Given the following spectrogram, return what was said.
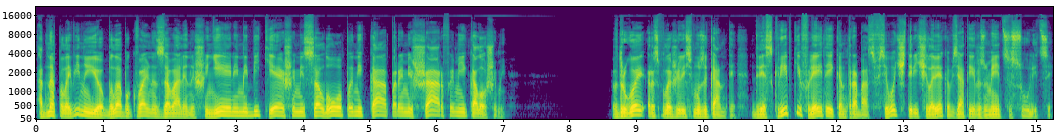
Одна половина ее была буквально завалена шинелями, бикешами, салопами, капорами, шарфами и калошами. В другой расположились музыканты. Две скрипки, флейта и контрабас. Всего четыре человека, взятые, разумеется, с улицы.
